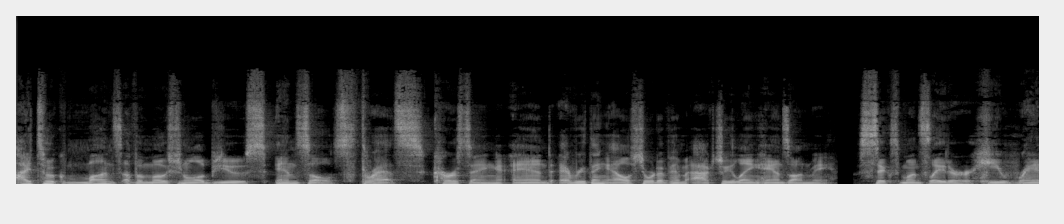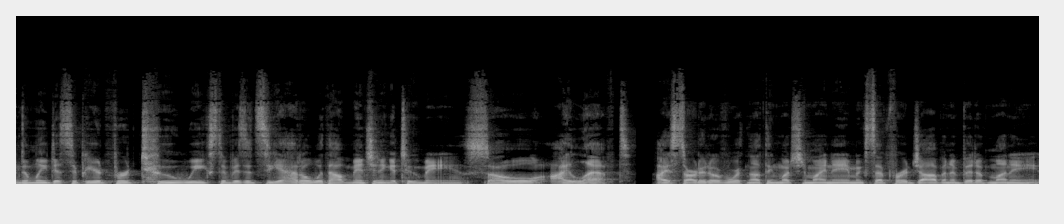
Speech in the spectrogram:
I took months of emotional abuse, insults, threats, cursing, and everything else short of him actually laying hands on me. Six months later, he randomly disappeared for two weeks to visit Seattle without mentioning it to me, so I left. I started over with nothing much in my name except for a job and a bit of money,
